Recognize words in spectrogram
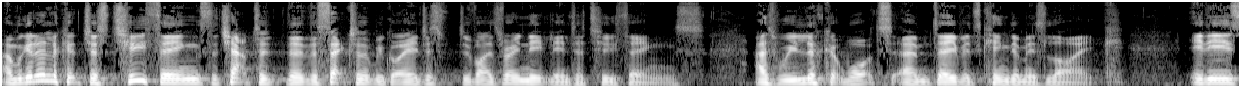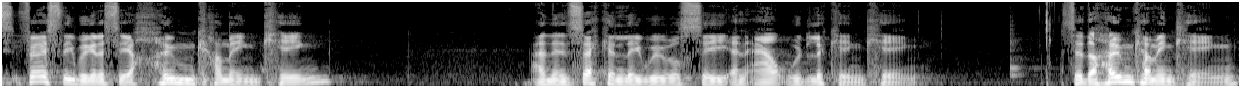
And we're going to look at just two things. The chapter, the, the section that we've got here just divides very neatly into two things as we look at what um, David's kingdom is like. It is, firstly, we're going to see a homecoming king. And then, secondly, we will see an outward looking king. So, the homecoming king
